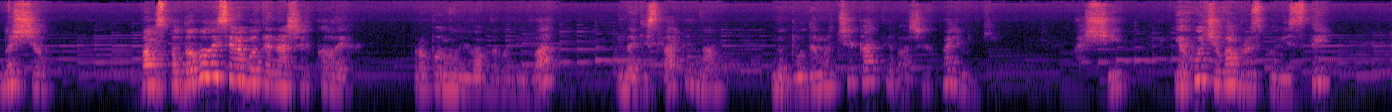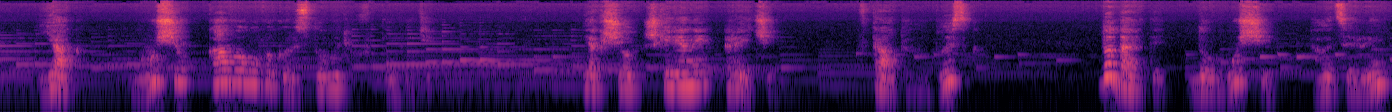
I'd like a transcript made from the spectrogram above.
Ну що, вам сподобались роботи наших колег? Пропоную вам намалювати і надіслати нам. Ми будемо чекати ваших малюнків. А ще я хочу вам розповісти, як гущу кавову використовують в побуті. Якщо шкіряні речі втратили блиск, додайте до гущі глицерин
